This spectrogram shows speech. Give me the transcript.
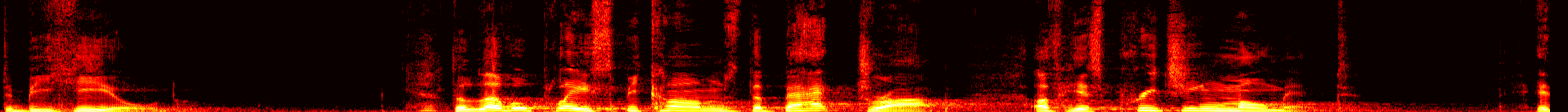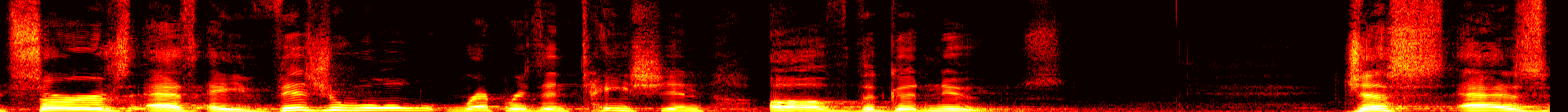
to be healed. The level place becomes the backdrop of his preaching moment it serves as a visual representation of the good news. Just as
